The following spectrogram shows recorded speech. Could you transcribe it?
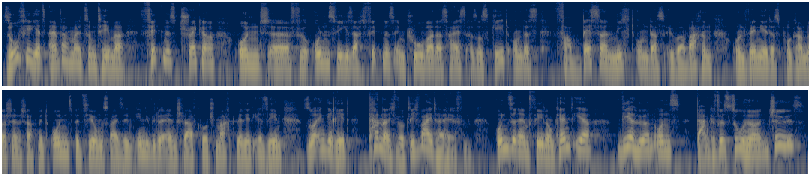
So viel jetzt einfach mal zum Thema Fitness Tracker und äh, für uns, wie gesagt, Fitness Improver. Das heißt also, es geht um das Verbessern, nicht um das Überwachen. Und wenn ihr das Programm Deutschland schafft mit uns beziehungsweise im individuellen Schlafcoach macht, werdet ihr sehen, so ein Gerät kann euch wirklich weiterhelfen. Unsere Empfehlung kennt ihr. Wir hören uns. Danke fürs Zuhören. Tschüss.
